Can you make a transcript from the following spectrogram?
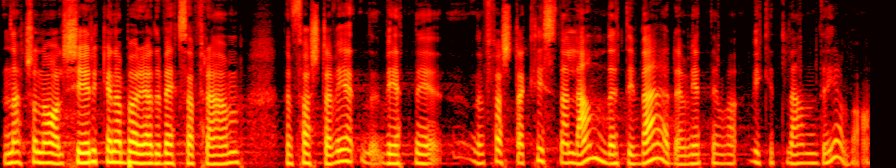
nationalkyrkorna började växa fram. Den första, vet, vet ni, det första kristna landet i världen, vet ni vilket land det var?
